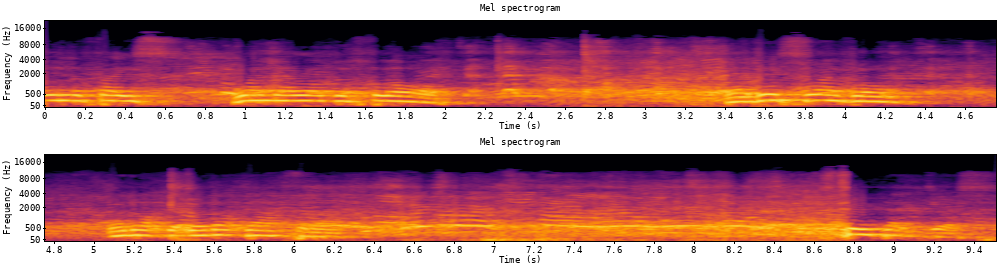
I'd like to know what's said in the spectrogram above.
in the face when they're on the floor. At this level, we're not, we're not down for that. It's too dangerous.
